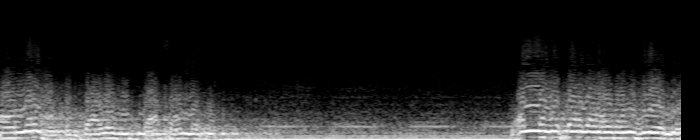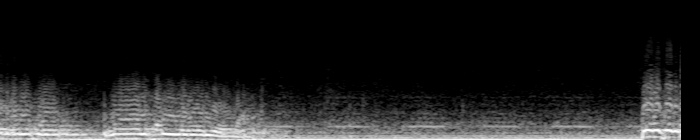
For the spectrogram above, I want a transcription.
آمين حتى مساسان الله تعالى أيضا هي ما نكمل پھر جب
